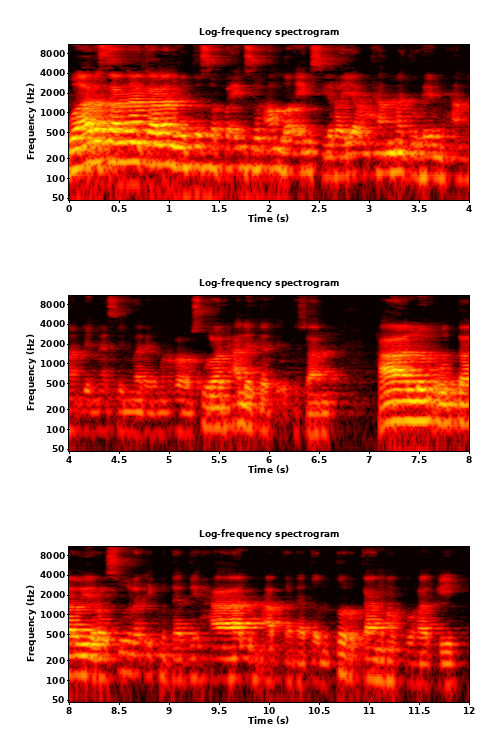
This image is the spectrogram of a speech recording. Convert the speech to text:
Wa arsalna kalan ngutus sapa ingsun Allah ing sira ya Muhammad wa Muhammad bin nasim maring rasulan dadi utusan. Halun utawi rasul iku dadi hal akadatun tur kang makuhaki.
